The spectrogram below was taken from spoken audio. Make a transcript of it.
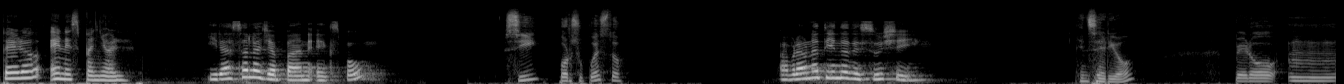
pero en español. ¿Irás a la Japan Expo? Sí, por supuesto. Habrá una tienda de sushi. ¿En serio? Pero... mm,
